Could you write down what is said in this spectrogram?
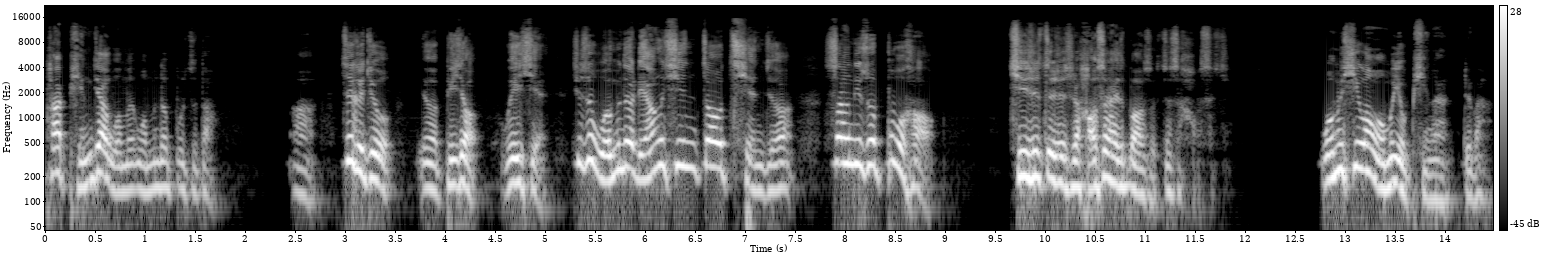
他评价我们，我们都不知道，啊，这个就。呃，比较危险，就是我们的良心遭谴责。上帝说不好，其实这是是好事还是不好事？这是好事情。我们希望我们有平安，对吧？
